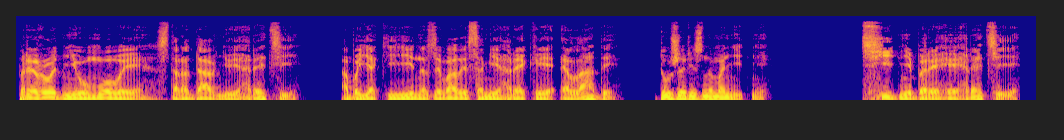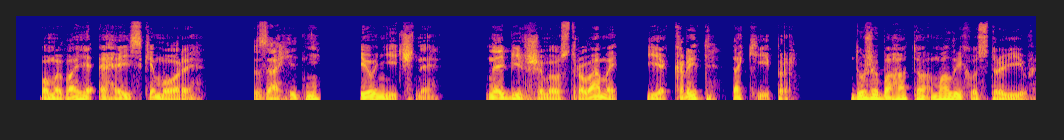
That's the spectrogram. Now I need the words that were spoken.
Природні умови стародавньої Греції, або як її називали самі греки Елади, дуже різноманітні. Східні береги Греції омиває Егейське море, західні Іонічне. Найбільшими островами є Крит та Кіпр. Дуже багато малих островів,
